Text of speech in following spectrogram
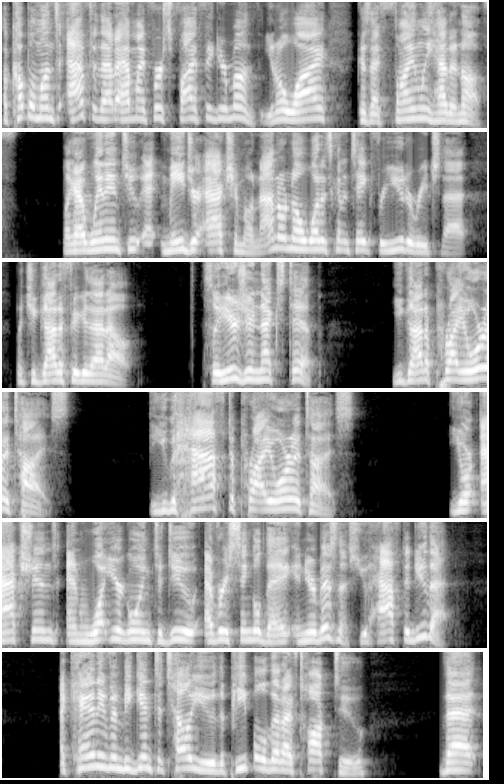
a couple months after that I had my first five figure month. You know why? Because I finally had enough. Like I went into major action mode. And I don't know what it's going to take for you to reach that, but you got to figure that out. So here's your next tip. You got to prioritize. You have to prioritize your actions and what you're going to do every single day in your business. You have to do that. I can't even begin to tell you the people that I've talked to that,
